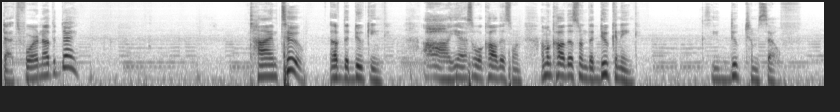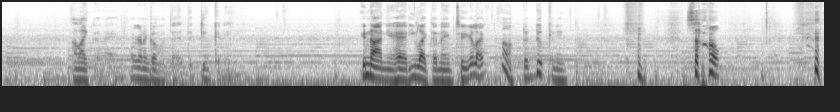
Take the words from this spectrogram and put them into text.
that's for another day. Time two of the duking. Oh, yeah, that's what we'll call this one. I'm to call this one the dukening because he duked himself. I like that name. We're gonna go with that, the Dukening. You're nodding your head. You like that name too. You're like, oh, the Dukening. so,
